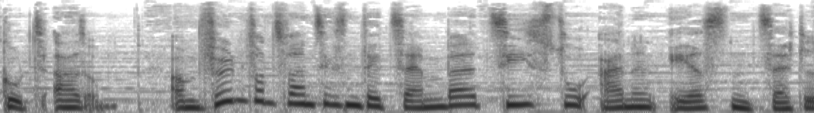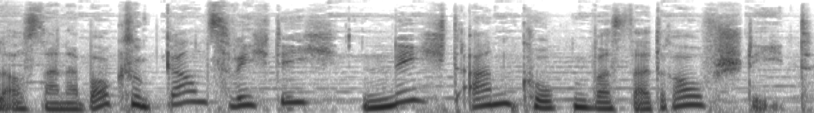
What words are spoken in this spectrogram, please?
Gut, also am 25. Dezember ziehst du einen ersten Zettel aus deiner Box und ganz wichtig, nicht angucken, was da drauf steht.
